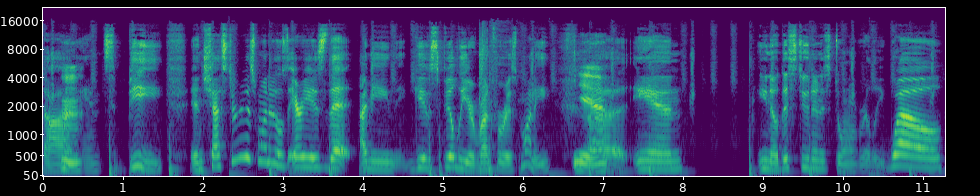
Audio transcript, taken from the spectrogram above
uh, Hmm. and to be in Chester is one of those areas that I mean gives Philly a run for his money. Yeah. Uh, and you know this student is doing really well,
